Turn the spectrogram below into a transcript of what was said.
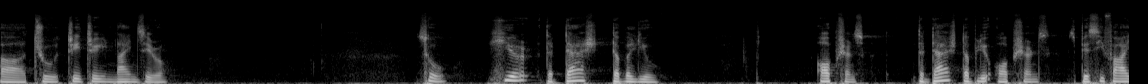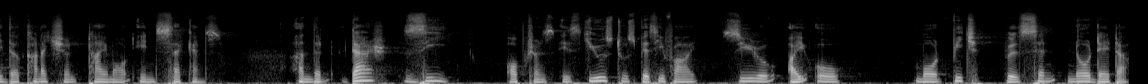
uh, through 3390 so here the dash W options the dash W options specify the connection timeout in seconds and the dash Z options is used to specify 0 IO mode which will send no data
